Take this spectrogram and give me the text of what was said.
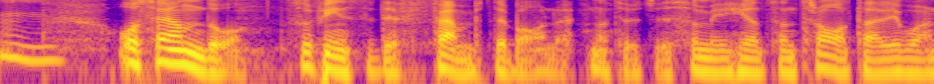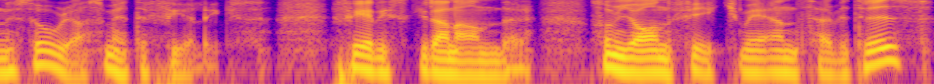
Mm. Och sen då så finns det det femte barnet naturligtvis som är helt centralt här i vår historia som heter Felix. Felix Granander som Jan fick med en servitris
